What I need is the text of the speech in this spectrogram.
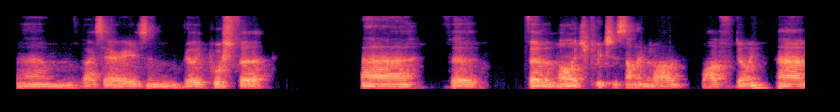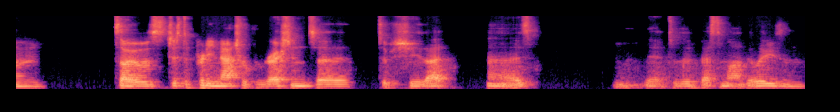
um, those areas and really push for uh, for further knowledge, which is something that I love doing. Um, so it was just a pretty natural progression to to pursue that uh, as to the best of my abilities and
